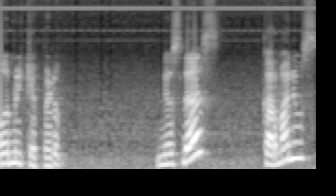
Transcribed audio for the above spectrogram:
ഓർമ്മിക്കപ്പെടും. News desk Karma news.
